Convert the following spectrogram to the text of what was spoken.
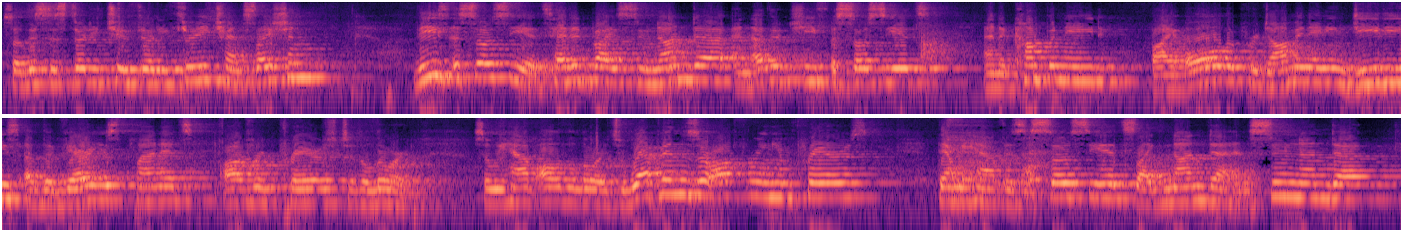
So this is 32, 33 translation. These associates, headed by Sunanda and other chief associates, and accompanied by all the predominating deities of the various planets, offered prayers to the Lord. So we have all the Lord's weapons are offering him prayers. Then we have his associates like Nanda and Sunanda,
